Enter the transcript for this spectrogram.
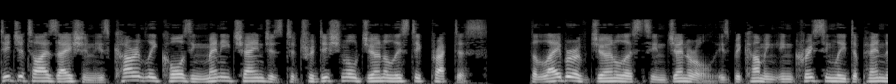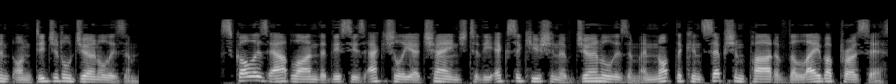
Digitization is currently causing many changes to traditional journalistic practice. The labor of journalists in general is becoming increasingly dependent on digital journalism. Scholars outline that this is actually a change to the execution of journalism and not the conception part of the labor process.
